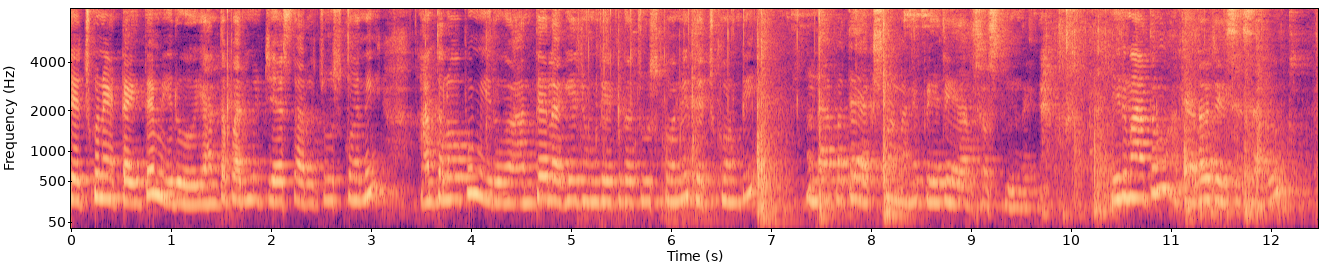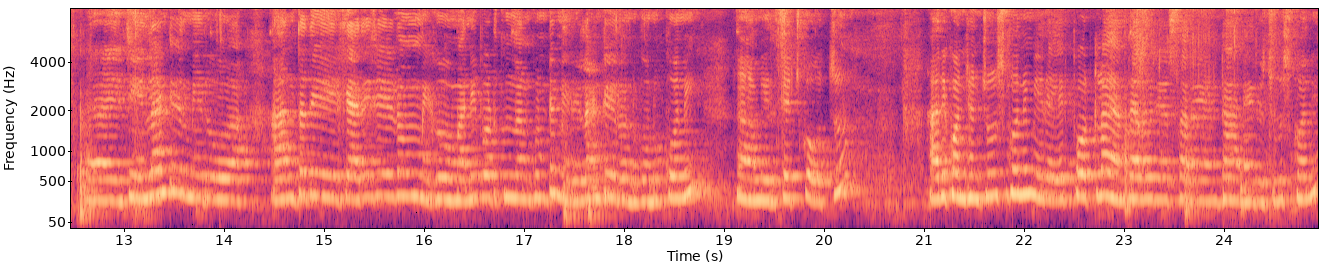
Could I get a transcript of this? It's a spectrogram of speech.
తెచ్చుకునేట్టయితే మీరు ఎంత పర్మిట్ చేస్తారో చూసుకొని అంతలోపు మీరు అంతే లగేజ్ ఉండేట్టుగా చూసుకొని తెచ్చుకోండి. లేకపోతే ఎక్స్ట్రా మనీ పే చేయాల్సి వస్తుంది. ఇది మాత్రం మాకు అలౌ చేసేసారు. ఇది ఇలాంటివి మీరు అంతది క్యారీ చేయడం మీకు మనీ పడుతుంది అనుకుంటే మీరు ఇలాంటివి రెండు కొనుక్కొని మీరు తెచ్చుకోవచ్చు. అది కొంచెం చూసుకొని మీరు ఎయిర్పోర్ట్లో ఎంత అలౌ చేస్తారో ఏంటో అనేది చూసుకొని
